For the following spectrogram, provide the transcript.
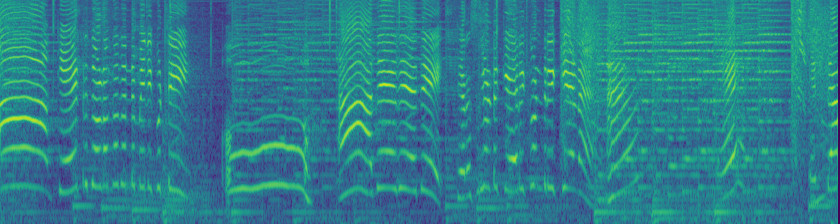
ആ കേട്ട് തുടങ്ങുന്നുണ്ട് മിനിക്കുട്ടി. ഓ ടെറസിലോട്ട് കേറിക്കൊണ്ടിരിക്കുകയാണ് എന്താ?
